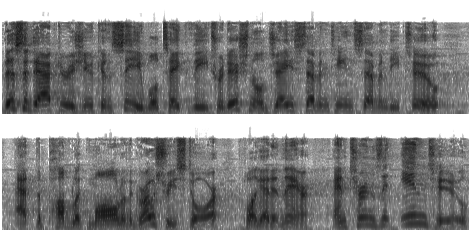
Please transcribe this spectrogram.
This adapter, as you can see, will take the traditional J1772 at the public mall or the grocery store, plug it in there, and turns it into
